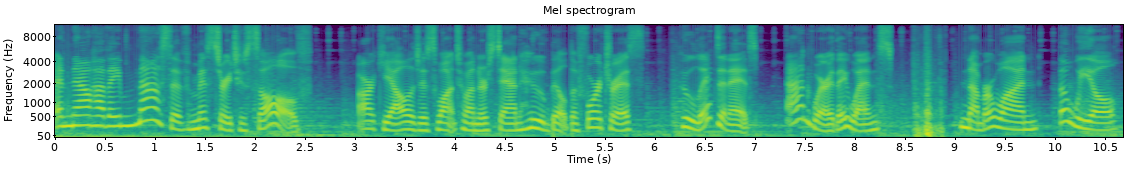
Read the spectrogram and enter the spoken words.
and now have a massive mystery to solve. Archaeologists want to understand who built the fortress, who lived in it, and where they went. Number 1. The Wheel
